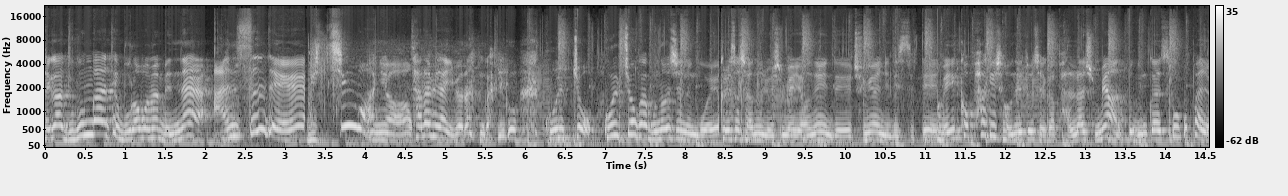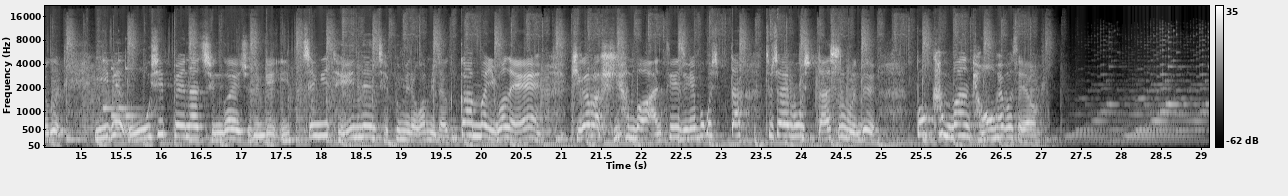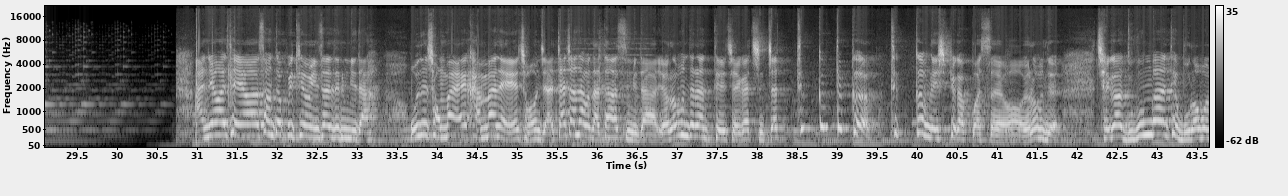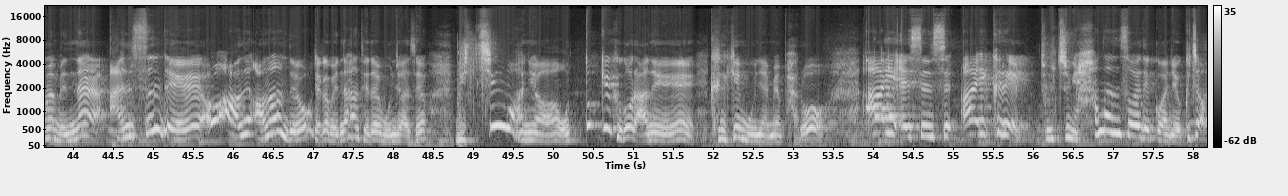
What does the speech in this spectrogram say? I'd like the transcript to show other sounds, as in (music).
제가 누군가한테 물어보면 맨날 안 쓴대. 미친 거 아니야. 사람이랑 이별하는 거 아니고 골조. 골조가 무너지는 거예요. 그래서 저는 요즘에 연예인들 중요한 일 있을 때 메이크업 하기 전에도 제가 발라주면 또 눈가의 수분 폭발력을 250배나 증가해 주는 게 입증이 돼 있는 제품이라고 합니다. 그러니까 한번 이번에 기가 막히게 한번 안티에이징 해보고 싶다, 투자해보고 싶다 하시는 분들 꼭 한번 경험해보세요. 안녕하세요. 선덕뷰티로 인사드립니다. 오늘 정말 간만에 저 혼자 짜잔하고 나타났습니다. 여러분들한테 제가 진짜 특급 특급 특급 레시피 갖고 왔어요. 여러분들 제가 누군가한테 물어보면 맨날 안 쓴대. 어, 안, 해- 안 하는데요? 제가 맨날 하는 대답이 뭔지 아세요? 미친 거 아니야. 어떻게 그걸 안 해? 그게 뭐냐면 바로 아이 에센스 아이 크림. 둘 중에 하나는 써야 될 거 아니에요. 그죠?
